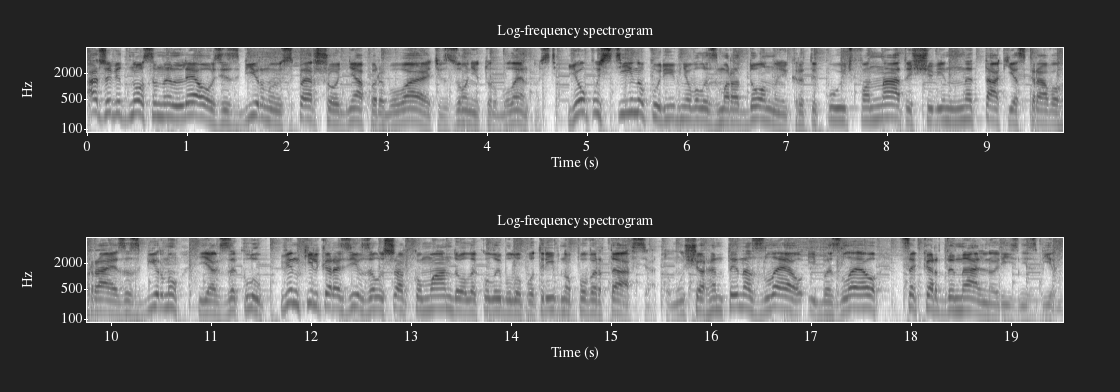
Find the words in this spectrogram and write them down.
Адже відносини Лео зі збірною з першого дня перебувають в зоні турбулентності. Його постійно порівнювали з Марадонною, критикують фанати, що він не так яскраво грає за збірну, як за клуб. Він кілька разів залишав команду, але коли було потрібно, повертався. Тому що Аргентина з Лео і без Лео це кардинально різні збірні.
